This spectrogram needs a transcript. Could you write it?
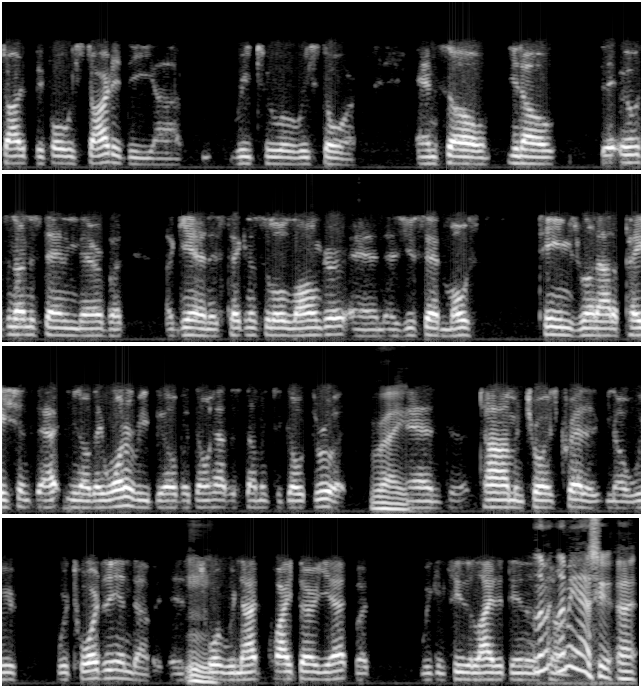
started before we started the uh, retool restore, and so you know it, it was an understanding there, but again it's taken us a little longer, and as you said, most teams run out of patience. At, you know they want to rebuild but don't have the stomach to go through it Right. and uh, Tom and Troy's credit, you know, we're we're towards the end of it. It's Mm. toward, we're not quite there yet, but we can see the light at the end of the Let me, tunnel. let me ask you a,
